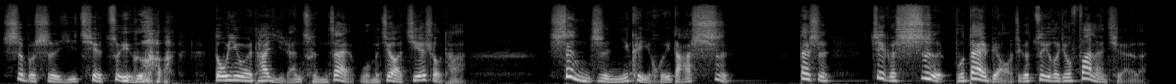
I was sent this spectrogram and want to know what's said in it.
是不是一切罪恶 都因为它已然存在，我们就要接受它？甚至你可以回答是，但是这个是不代表这个罪恶就泛滥起来了，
